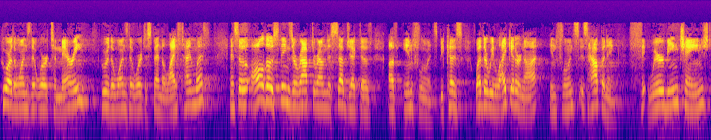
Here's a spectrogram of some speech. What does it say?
who are the ones that we're to marry, who are the ones that we're to spend a lifetime with. And so all those things are wrapped around this subject of, of influence because whether we like it or not, influence is happening. We're being changed.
